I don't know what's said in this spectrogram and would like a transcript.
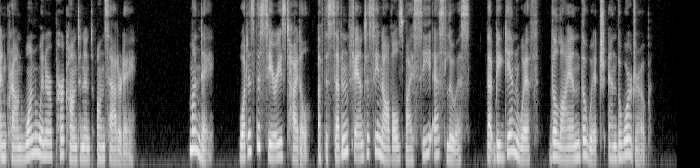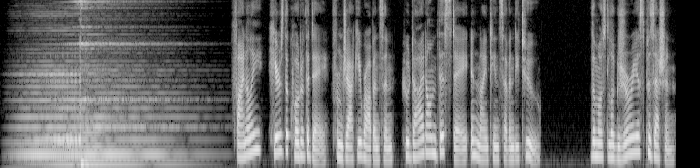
and crown one winner per continent on Saturday. Monday. What is the series title of the seven fantasy novels by C.S. Lewis that begin with The Lion, the Witch, and the Wardrobe? Finally, here's the quote of the day from Jackie Robinson, who died on this day in 1972. The most luxurious possession,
